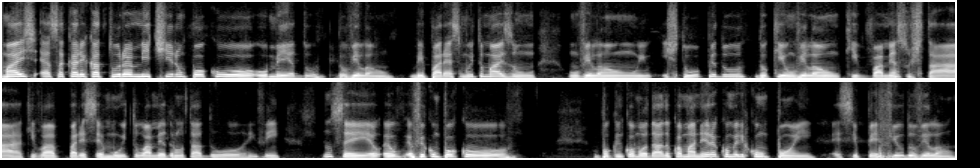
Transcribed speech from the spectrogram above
mas essa caricatura me tira um pouco o medo do vilão. Me parece muito mais um, um vilão estúpido do que um vilão que vai me assustar, que vai parecer muito amedrontador, enfim. Não sei, eu, eu, eu fico um pouco um pouco incomodado com a maneira como ele compõe esse perfil do vilão.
